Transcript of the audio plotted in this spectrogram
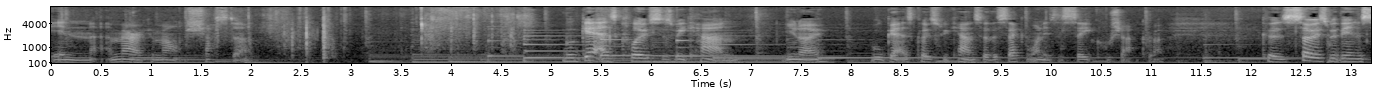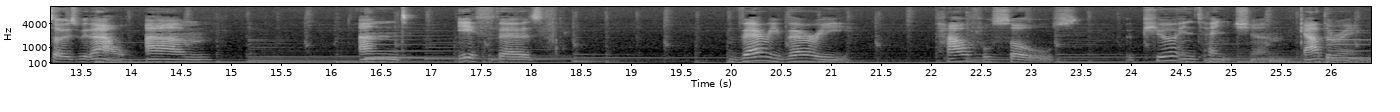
in American Mount Shasta. We'll get as close as we can, you know, we'll get as close as we can. So, the second one is the sacral chakra. Because so is within, so is without. Um, and if there's very, very powerful souls with pure intention gathering,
